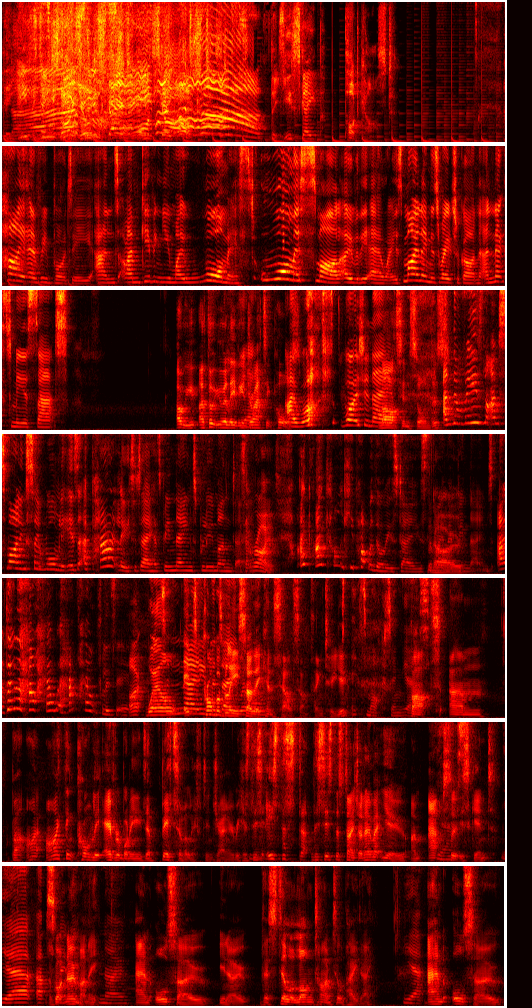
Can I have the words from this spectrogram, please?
The Youthscape Podcast. The Youthscape Podcast. Hi, everybody, and I'm giving you my warmest, warmest smile over the airways. My name is Rachel Gardner, and next to me is sat. Oh, you, I thought you were leaving Yeah, a dramatic pause. I was. What is your name? Martin Saunders. And the reason I'm smiling so warmly is that apparently today has been named Blue Monday. Is that right? I, I can't keep up with all these days the way No. they've been named. I don't know how hel- how helpful is it. I, well, to it's name the probably so they can sell something to you. It's marketing, yes. But um, but I, I think probably everybody needs a bit of a lift in January because this is the sta this is the stage. I know about you. I'm absolutely Yes. skint, yeah, absolutely. I've got no money. No. and also you know there's still a long time till payday, Yeah. and also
